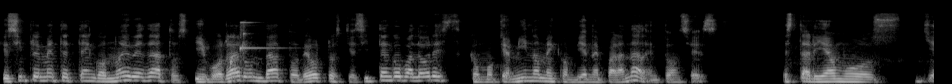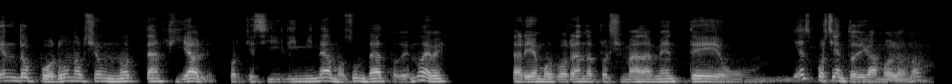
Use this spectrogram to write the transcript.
Que simplemente tengo nueve datos y borrar un dato de otros que sí tengo valores, como que a mí no me conviene para nada. Entonces, estaríamos yendo por una opción no tan fiable, porque si eliminamos un dato de nueve, estaríamos borrando aproximadamente un 10%, digámoslo, ¿no?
